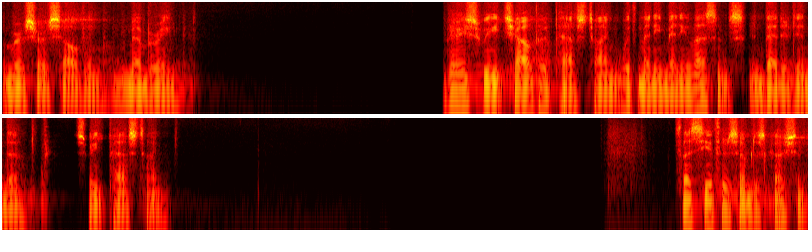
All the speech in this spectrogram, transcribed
immerse ourselves in remembering very sweet childhood pastime with many, many lessons embedded in the sweet pastime. So let's see if there's some discussion.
